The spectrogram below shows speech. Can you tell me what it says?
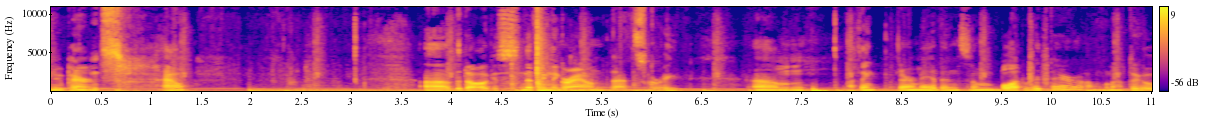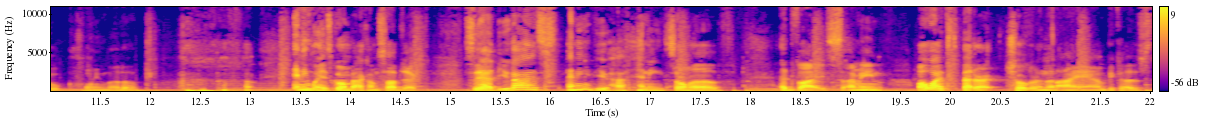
new parents out? Uh, the dog is sniffing the ground. That's great. Um, I think there may have been some blood right there. I'm gonna have to go clean that up. Anyways, going back on subject. So yeah, do you guys, any of you, have any sort of advice? I mean, my wife's better at children than I am because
